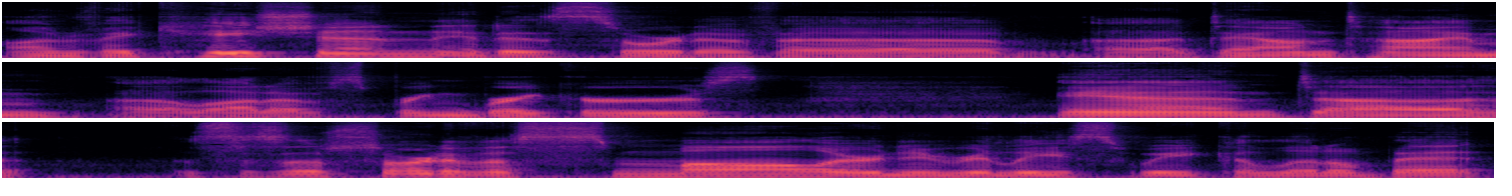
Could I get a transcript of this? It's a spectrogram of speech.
on vacation. It is sort of a, a downtime, a lot of spring breakers. And uh, this is a sort of a smaller new release week a little bit.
